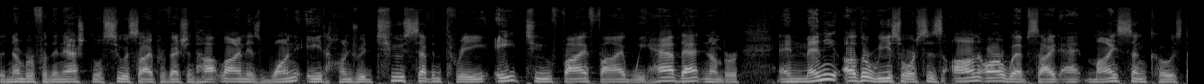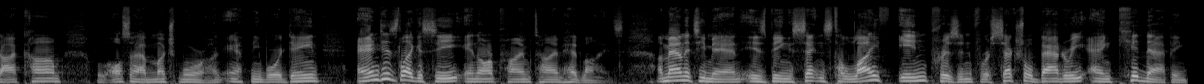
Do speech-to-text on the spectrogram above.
The number for the National Suicide Prevention Hotline is 1 800 273 8255. We have that number and many other resources on our website at mysuncoast.com. We'll also have much more on Anthony Bourdain and his legacy in our primetime headlines. A Manatee man is being sentenced to life in prison for sexual battery and kidnapping.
